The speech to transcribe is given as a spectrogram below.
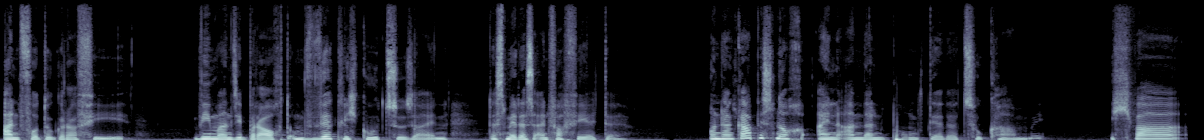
an Fotografie, wie man sie braucht, um wirklich gut zu sein, dass mir das einfach fehlte. Und dann gab es noch einen anderen Punkt, der dazu kam. Ich war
